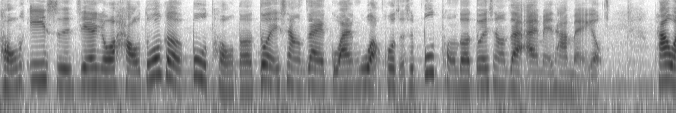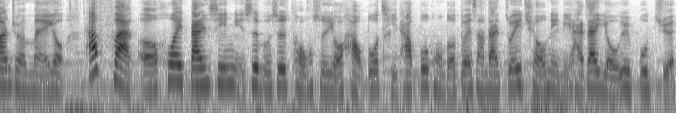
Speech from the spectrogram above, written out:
同一时间有好多个不同的对象在观望，或者是不同的对象在暧昧，他没有。他完全没有，他反而会担心你是不是同时有好多其他不同的对象在追求你，你还在犹豫不决。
